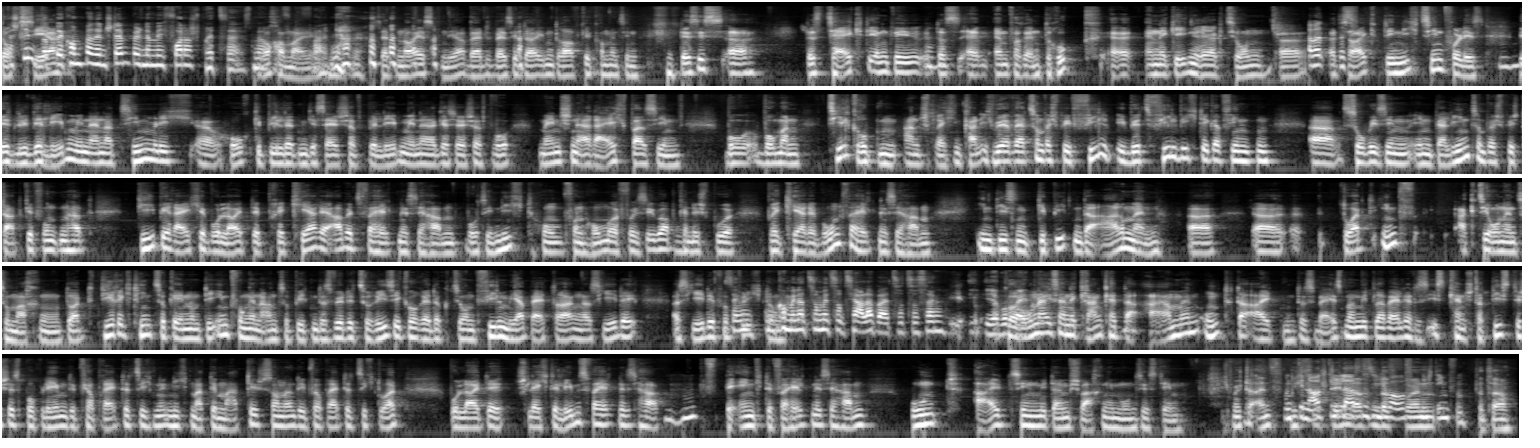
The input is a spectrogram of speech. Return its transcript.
doch das stimmt, sehr, da bekommt man den Stempel nämlich vor der Spritze. Noch einmal, ja. ja. seit neuestem, ja, weil, weil sie da eben draufgekommen sind. Das ist, äh, das zeigt irgendwie, mhm. dass einfach ein Druck äh, eine Gegenreaktion äh, erzeugt, die nicht sinnvoll ist. Mhm. Wir, wir, leben in einer ziemlich äh, hochgebildeten Gesellschaft. Wir leben in einer Gesellschaft, wo Menschen erreichbar sind, wo, wo man Zielgruppen ansprechen kann. Ich wäre zum Beispiel viel, ich würde es viel wichtiger finden, äh, so wie es in, in Berlin zum Beispiel stattgefunden hat, die Bereiche, wo Leute prekäre Arbeitsverhältnisse haben, wo sie nicht von Homeoffice überhaupt keine Spur prekäre Wohnverhältnisse haben, in diesen Gebieten der Armen äh, äh, dort Impfaktionen zu machen, dort direkt hinzugehen und die Impfungen anzubieten, das würde zur Risikoreduktion viel mehr beitragen als jede als jede Verpflichtung. In Kombination mit Sozialarbeit sozusagen. Ja, Corona ist eine Krankheit der Armen und der Alten. Das weiß man mittlerweile. Das ist kein statistisches Problem. Die verbreitet sich nicht mathematisch, sondern die verbreitet sich dort, wo Leute schlechte Lebensverhältnisse haben, mhm. beengte Verhältnisse haben und alt sind mit einem schwachen Immunsystem. Ich möchte eins und nicht genau die lassen lassen, sich aber oft nicht impfen. Verzeihung.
